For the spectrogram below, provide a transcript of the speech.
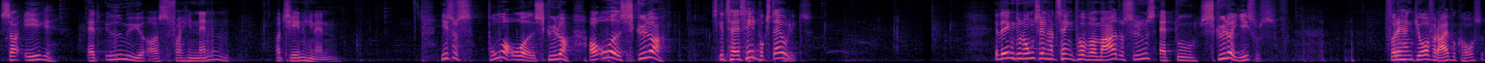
så ikke at ydmyge os for hinanden og tjene hinanden. Jesus bruger ordet skylder, og ordet skylder skal tages helt bogstaveligt. Jeg ved ikke, om du nogensinde har tænkt på, hvor meget du synes, at du skylder Jesus for det, han gjorde for dig på korset.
